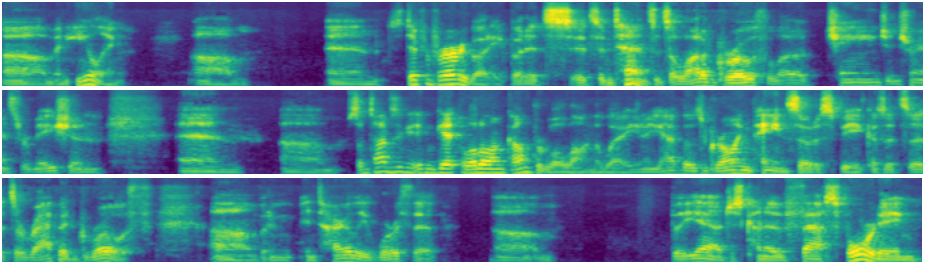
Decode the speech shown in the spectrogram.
um, and healing. Um, and it's different for everybody, but it's it's intense. It's a lot of growth, a lot of change and transformation, and um, sometimes it can get a little uncomfortable along the way. You know, you have those growing pains, so to speak, because it's a, it's a rapid growth, um, but entirely worth it. Um, but yeah, just kind of fast forwarding,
